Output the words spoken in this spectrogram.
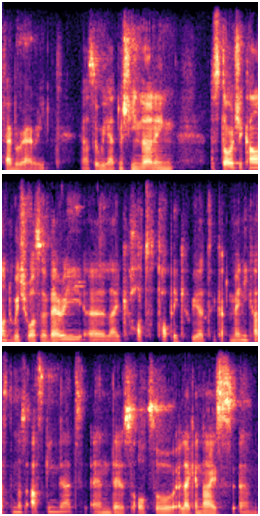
February. Yeah, so we had machine learning, the storage account, which was a very uh, like hot topic. We had many customers asking that, and there's also like a nice um,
